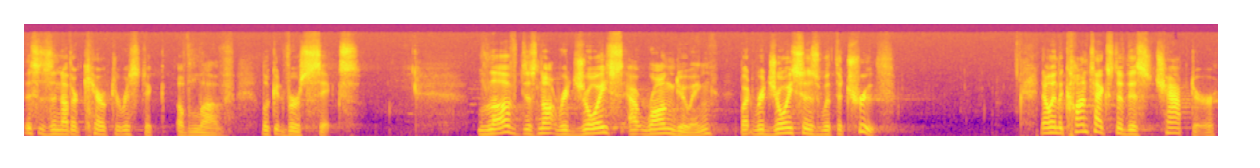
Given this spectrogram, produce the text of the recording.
This is another characteristic of love. Look at verse 6. Love does not rejoice at wrongdoing, but rejoices with the truth. Now, in the context of this chapter,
